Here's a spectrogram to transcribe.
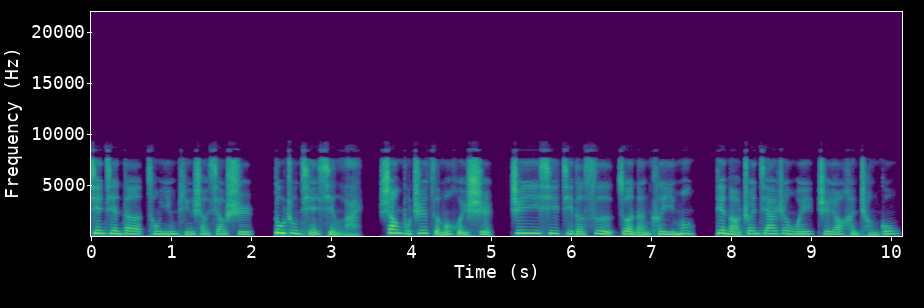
渐渐的从荧屏上消失。杜仲前醒来，尚不知怎么回事，只依稀记得似做南柯一梦。电脑专家认为治疗很成功。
